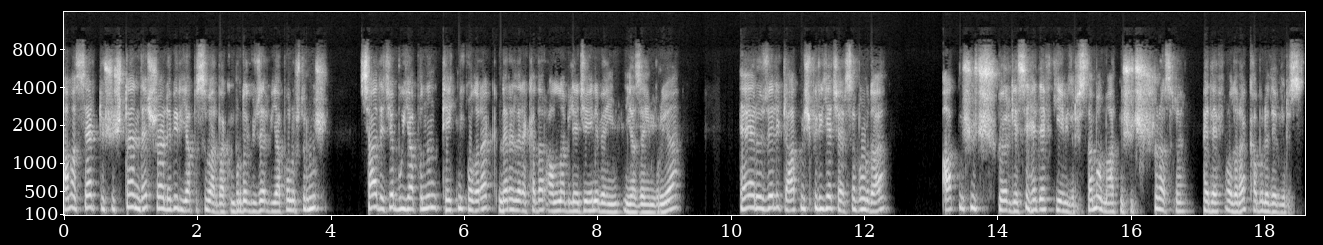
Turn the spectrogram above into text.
Ama sert düşüşten de şöyle bir yapısı var. Bakın burada güzel bir yapı oluşturmuş. Sadece bu yapının teknik olarak nerelere kadar alınabileceğini ben yazayım buraya. Eğer özellikle 61'i geçerse burada 63 bölgesi hedef diyebiliriz. Tamam mı? 63 şurasını hedef olarak kabul edebiliriz.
